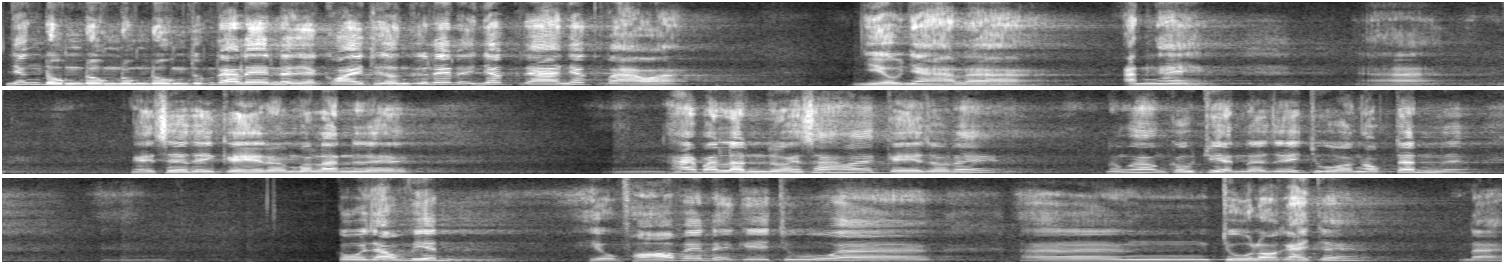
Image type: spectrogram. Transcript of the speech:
Nhưng đùng đùng đùng đùng chúng ta lên là để coi thường cứ lấy lại nhấc ra nhấc vào nhiều nhà là ăn ngay. À, ngày xưa thầy kể rồi một lần hai ba lần rồi hay sao ấy, kể rồi đấy. Đúng không? Câu chuyện ở dưới chùa ngọc tân ấy, cô giáo viên hiệu phó với lại cái chú uh, uh, chủ lò gạch ấy. Đấy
